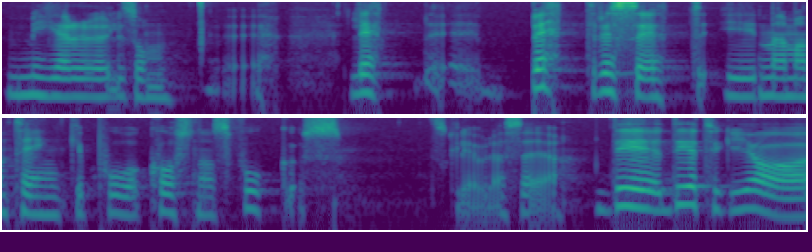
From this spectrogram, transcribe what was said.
mer liksom, eh, lätt, eh, bättre sätt i, när man tänker på kostnadsfokus, skulle jag vilja säga. Det, det tycker jag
